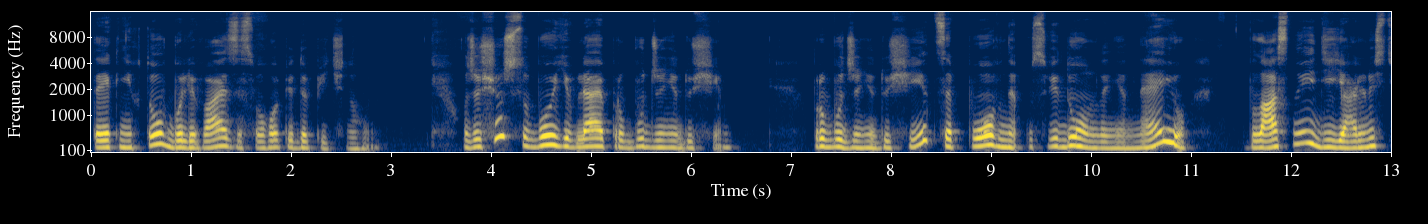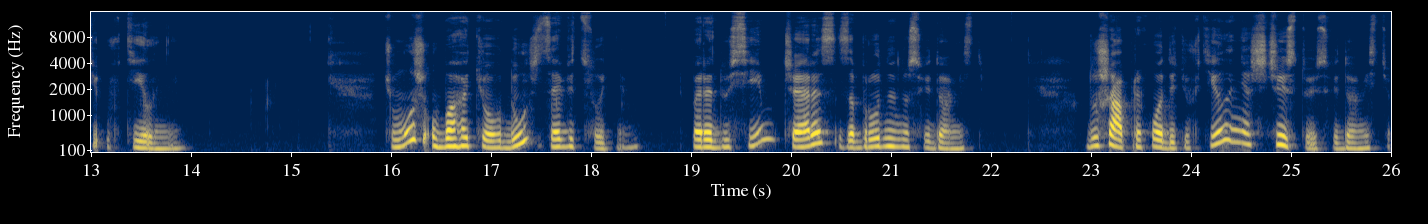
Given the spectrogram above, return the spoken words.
та як ніхто вболіває за свого підопічного. Отже, що ж собою являє пробудження душі? Пробудження душі це повне усвідомлення нею власної діяльності у втіленні. Чому ж у багатьох душ це відсутнє? Передусім через забруднену свідомість. Душа приходить у втілення з чистою свідомістю.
